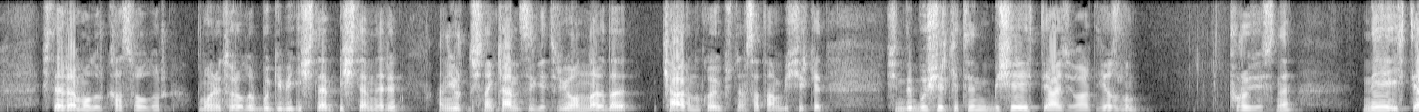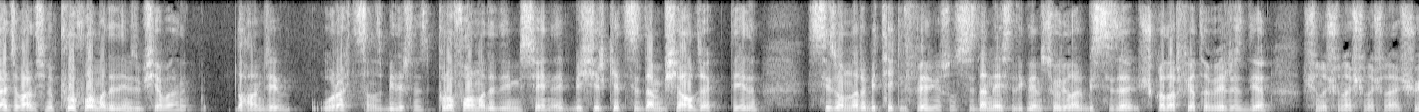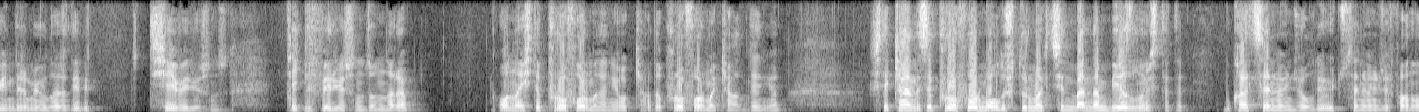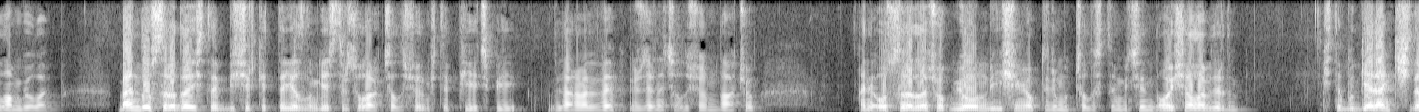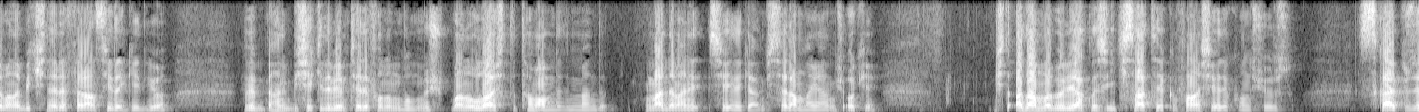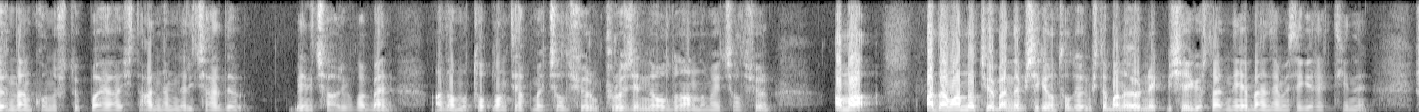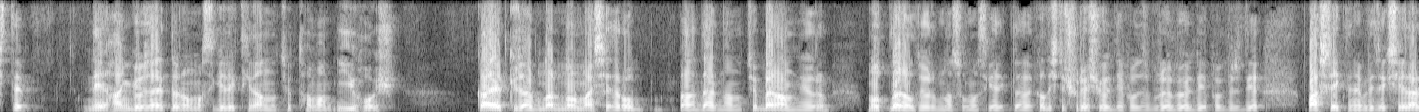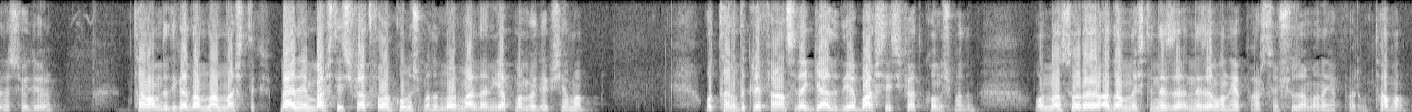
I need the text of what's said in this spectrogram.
İşte RAM olur, kasa olur, monitör olur. Bu gibi işlem işlemleri hani yurt dışından kendisi getiriyor. Onlara da karını koyup üstüne satan bir şirket. Şimdi bu şirketin bir şeye ihtiyacı vardı yazılım projesine. Neye ihtiyacı vardı? Şimdi proforma dediğimiz bir şey var. Hani daha önce uğraştıysanız bilirsiniz. Proforma dediğimiz şey ne? Bir şirket sizden bir şey alacak diyelim. Siz onlara bir teklif veriyorsunuz. Sizden ne istediklerini söylüyorlar. Biz size şu kadar fiyata veririz diye şunu şuna şuna şuna şu indirim uygularız diye bir şey veriyorsunuz teklif veriyorsunuz onlara. Ona işte proforma deniyor o kağıda. Proforma kağıdı deniyor. İşte kendisi proforma oluşturmak için benden bir yazılım istedi. Bu kaç sene önce oluyor? 3 sene önce falan olan bir olay. Ben de o sırada işte bir şirkette yazılım geliştiricisi olarak çalışıyorum. İşte PHP, Laravel Web üzerine çalışıyorum daha çok. Hani o sırada da çok yoğun bir işim yoktu remote çalıştığım için o işi alabilirdim. İşte bu gelen kişi de bana bir kişinin referansıyla geliyor. Ve hani bir şekilde benim telefonumu bulmuş. Bana ulaştı. Tamam dedim ben de. Madem hani şeyle gelmiş, selamla gelmiş. Okey. İşte adamla böyle yaklaşık 2 saate yakın falan şeyle konuşuyoruz. Skype üzerinden konuştuk. Bayağı işte annemler içeride beni çağırıyorlar. Ben adamla toplantı yapmaya çalışıyorum. Projenin ne olduğunu anlamaya çalışıyorum. Ama adam anlatıyor. Ben de bir şekilde not alıyorum. İşte bana örnek bir şey gösterdi. Neye benzemesi gerektiğini. İşte ne hangi özellikler olması gerektiğini anlatıyor. Tamam, iyi, hoş. Gayet güzel. Bunlar normal şeyler. O bana derdini anlatıyor. Ben anlıyorum. Notlar alıyorum nasıl olması gerektiğiyle alakalı. İşte şuraya şöyle de yapabiliriz, buraya böyle de yapabiliriz diye başka eklenebilecek şeyler de söylüyorum. Tamam dedik adamla anlaştık. Ben en başta hiç fiyat falan konuşmadım. Normalde hani yapmam öyle bir şey ama o tanıdık referansıyla geldi diye başta hiç fiyat konuşmadım. Ondan sonra adamla işte ne, ne zamana yaparsın? Şu zamana yaparım. Tamam.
